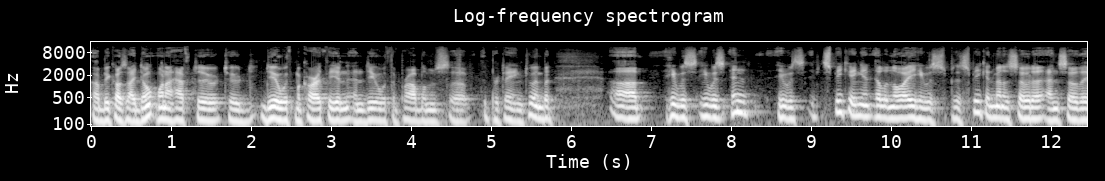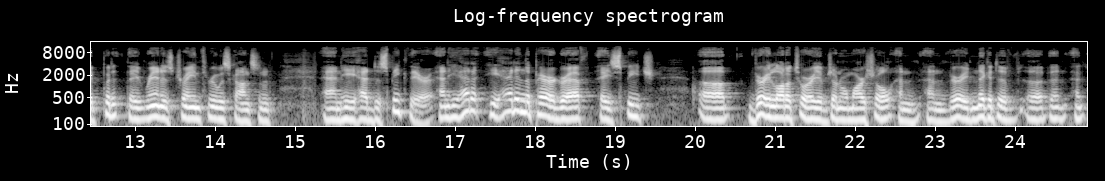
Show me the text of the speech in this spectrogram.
uh, because I don't want to have to to deal with McCarthy and, and deal with the problems uh, pertaining to him." But uh, he was he was in he was speaking in Illinois. He was speaking in Minnesota, and so they put it, they ran his train through Wisconsin, and he had to speak there. And he had a, he had in the paragraph a speech. Uh, very laudatory of General Marshall and, and very negative, uh, and, and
